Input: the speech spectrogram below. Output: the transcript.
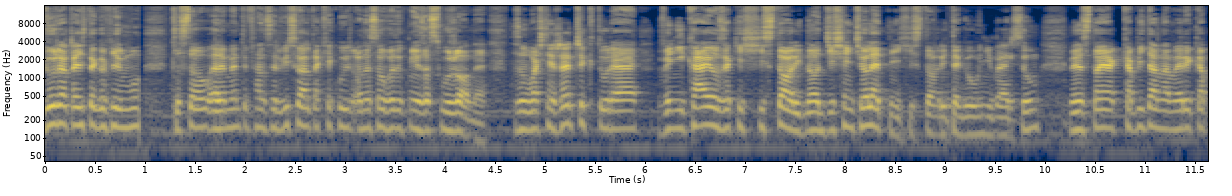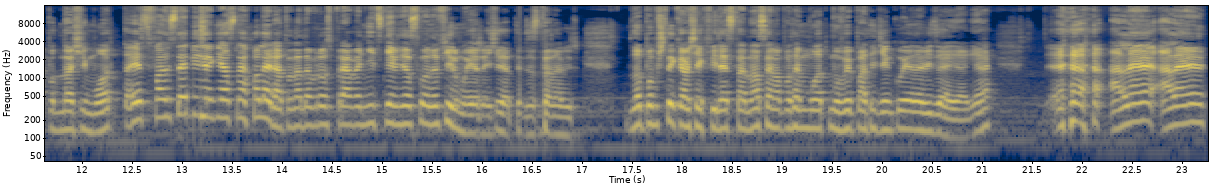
duża część tego filmu to są elementy fanserwisu, ale tak jak mówisz, one są według mnie zasłużone. To są właśnie rzeczy, które wynikają z jakiejś historii, no dziesięcioletniej historii tego uniwersum, więc to jak Kapitan Ameryka podnosi młot, to jest fanserwis jak jasna cholera, to na dobrą sprawę nic nie wniosło do filmu, jeżeli się nad tym zastanowisz. No poprztykał się chwilę z Thanosem, a potem młot mu wypadł i dziękuję, do widzenia, nie? ale, ale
